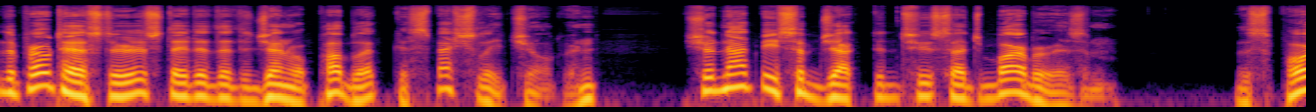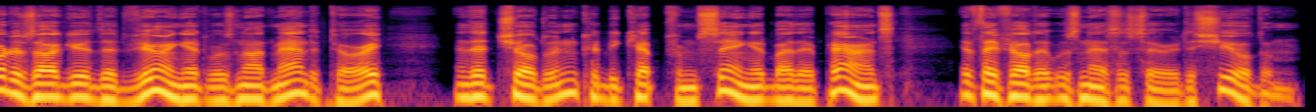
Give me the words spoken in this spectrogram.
The protesters stated that the general public, especially children, should not be subjected to such barbarism. The supporters argued that viewing it was not mandatory and that children could be kept from seeing it by their parents if they felt it was necessary to shield them.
